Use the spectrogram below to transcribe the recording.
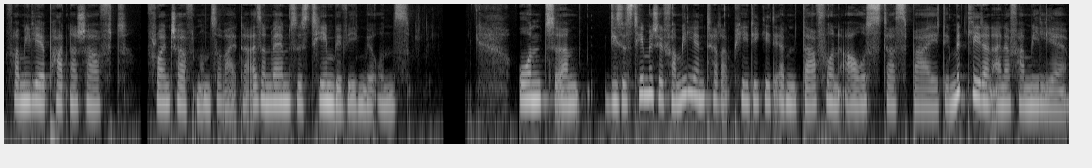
Familie, Partnerschaft, Freundschaften und so weiter. Also in welchem System bewegen wir uns? Und ähm, die systemische Familientherapie, die geht eben davon aus, dass bei den Mitgliedern einer Familie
